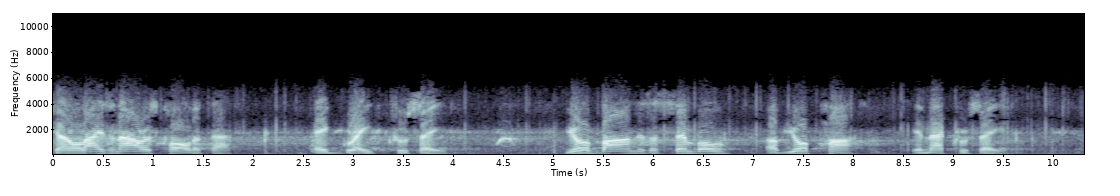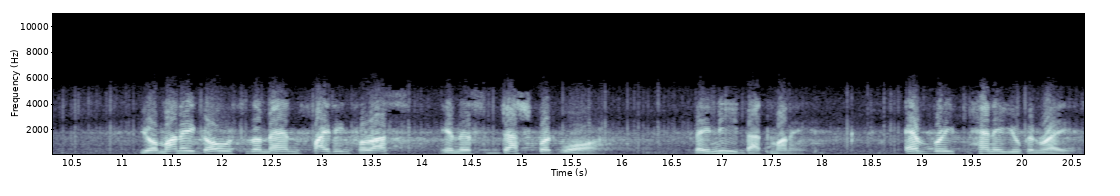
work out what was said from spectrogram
General Eisenhower has called it that a great crusade. Your bond is a symbol of your part in that crusade. Your money goes to the men fighting for us in this desperate war. They need that money. Every penny you can raise.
